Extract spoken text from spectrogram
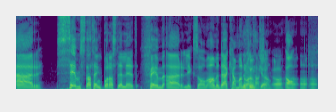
är sämsta tänkbara stället, 5 är liksom, ja men där kan man det dra en funkar. Tarzan. Ja, ja. Ja, ja.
